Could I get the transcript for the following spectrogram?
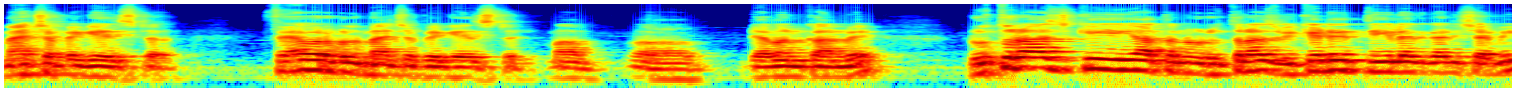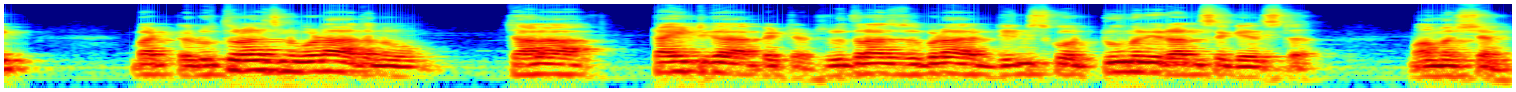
matchup against favourable matchup against మా డెవన్ కాన్వే. ఋతురాజ్కి అతను ఋతురాజ్ వికెటే తీయలేదు కానీ షమి బట్ ఋతురాజ్ను కూడా అతను చాలా టైట్గా పెట్టాడు. ఋతురాజ్ కూడా didn't score too many runs against Mohammed Shami.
